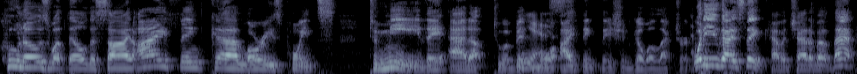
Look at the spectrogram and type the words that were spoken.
Who knows what they'll decide? I think uh, Lori's points to me, they add up to a bit Yes. more. I think they should go electric. What do you guys think? Have a chat about that.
